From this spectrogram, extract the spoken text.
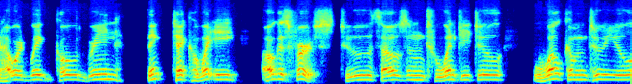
Howard Wiig, Code Green, Think Tech Hawaii, August 1st, 2022. Welcome to you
